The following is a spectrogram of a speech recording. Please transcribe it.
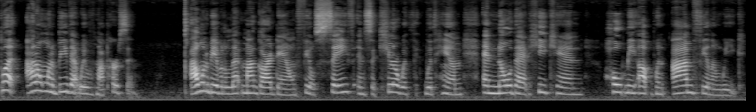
But I don't want to be that way with my person. I want to be able to let my guard down, feel safe and secure with with him and know that he can hold me up when I'm feeling weak.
